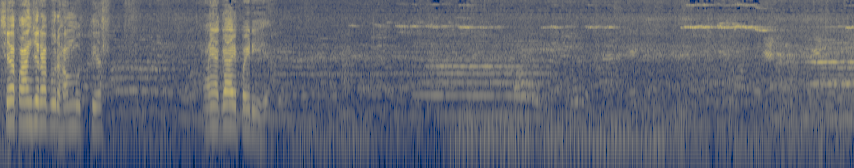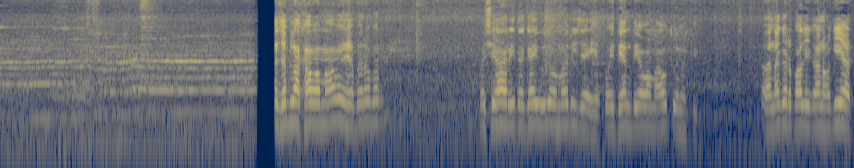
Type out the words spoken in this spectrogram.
છે પાંજરાપુર હામું ત્યાં. અહીંયા ગાય પડી છે. જબલા ખાવામાં આવે છે, બરોબર? પછી આ રીતે ગાયું જો મરી જાય છે, કોઈ ધ્યાન દેવામાં આવતું નથી. આ નગરપાલિકાનો ગેટ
